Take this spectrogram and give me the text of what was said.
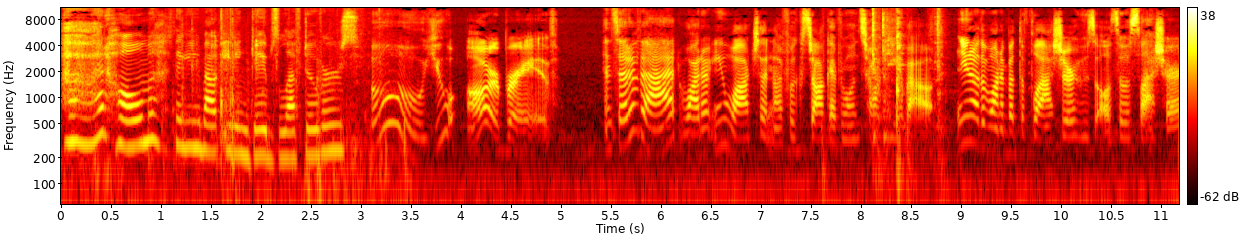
at home, thinking about eating Gabe's leftovers. Ooh, you are brave. Instead of that, why don't you watch that Netflix doc everyone's talking about? You know, the one about the flasher who's also a slasher?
